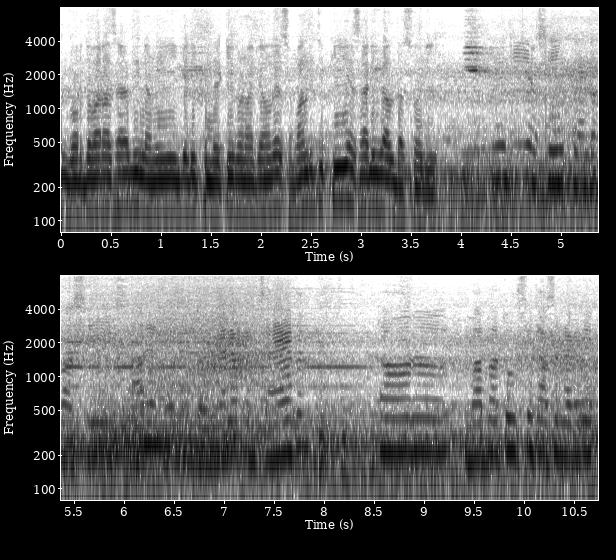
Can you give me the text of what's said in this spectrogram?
ਗੁਰਦੁਆਰਾ ਸਾਹਿਬ ਦੀ ਨਵੀਂ ਜਿਹੜੀ ਕਮੇਟੀ ਬਣਾਉਣਾ ਚਾਹੁੰਦੇ ਸਬੰਧ 'ਚ ਕੀ ਹੈ? ਸਾਰੀ ਗੱਲ ਦੱਸੋ ਜੀ। ਇਹ ਜੀ ਅਸੀਂ ਪਿੰਡ ਵਾਸੀ ਸਾਰੇ ਦੋਨੇ ਦੋਨਿਆਂ ਪੰਚਾਇਤ ਔਰ ਬਾਬਾ ਤੁਲਸੀਦਾਸ ਨਗਰ ਇੱਕ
